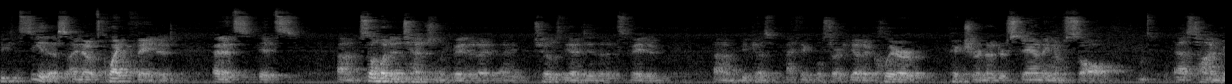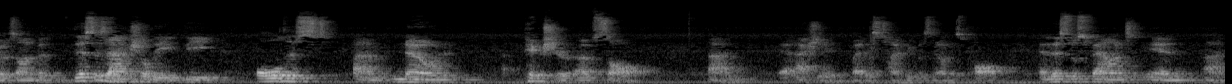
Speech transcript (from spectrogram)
you can see this. I know it's quite faded, and it's it's um, somewhat intentionally faded. I, I, chose the idea that it's faded um, because I think we'll start to get a clearer picture and understanding of Saul as time goes on. But this is actually the oldest um, known picture of Saul. Um, actually, by this time, he was known as Paul. And this was found in, um,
